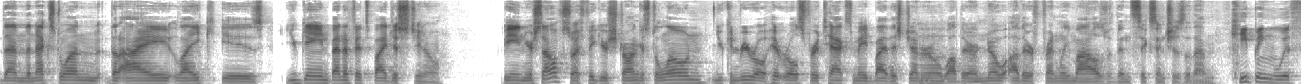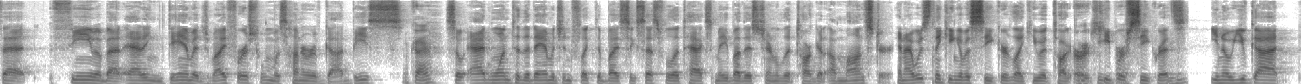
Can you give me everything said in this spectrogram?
Then the next one that I like is you gain benefits by just, you know, being yourself, so I figure strongest alone. You can reroll hit rolls for attacks made by this general mm-hmm. while there are mm-hmm. no other friendly models within six inches of them. Keeping with that theme about adding damage, my first one was Hunter of God Beasts. Okay. So add one to the damage inflicted by successful attacks made by this general that target a monster. And I was thinking of a seeker, like you had talked, or, Or keeper. keeper. secrets. Mm-hmm. You know, you've got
